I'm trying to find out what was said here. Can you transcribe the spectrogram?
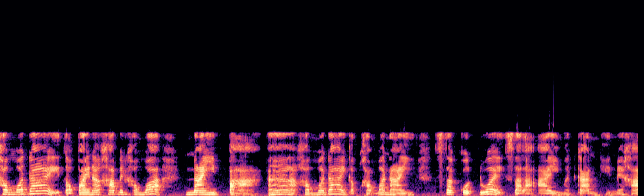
คำว่าได้ต่อไปนะคะเป็นคำว่า ในป่าอ่าคำว่าได้กับคำว่าใน สะกดด้วยสระไอเหมือนกันเห็นไหมคะ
